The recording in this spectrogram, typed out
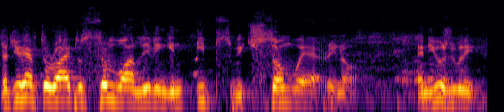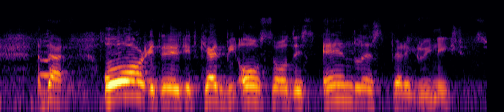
That you have to write to someone living in Ipswich somewhere, you know. And usually that Or it, it can be also this endless peregrinations.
